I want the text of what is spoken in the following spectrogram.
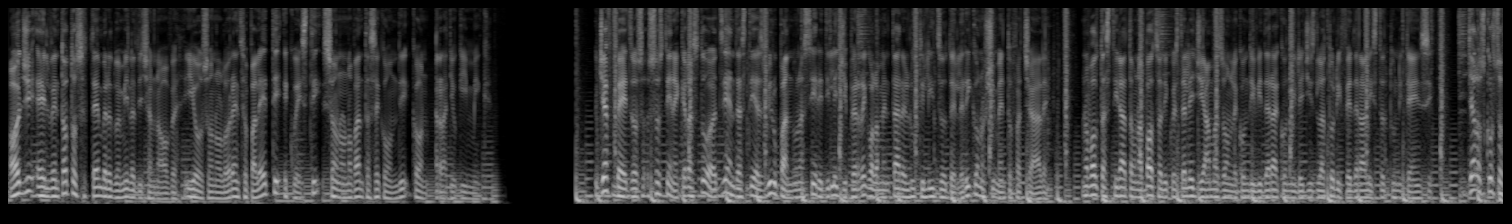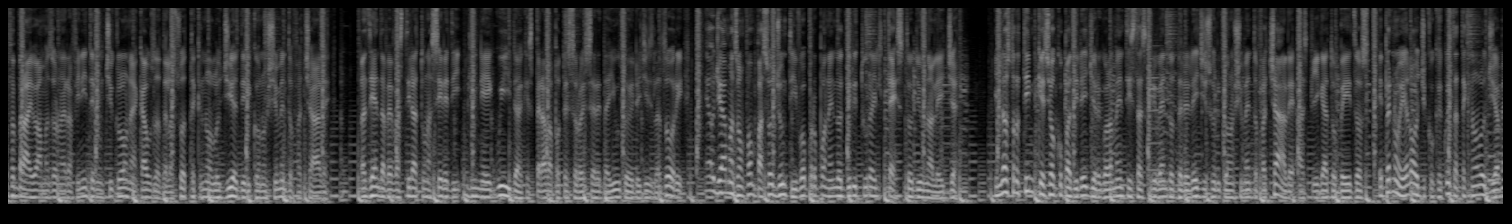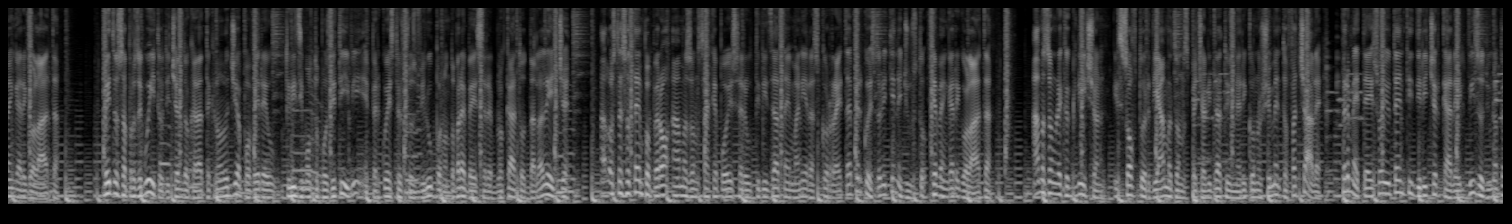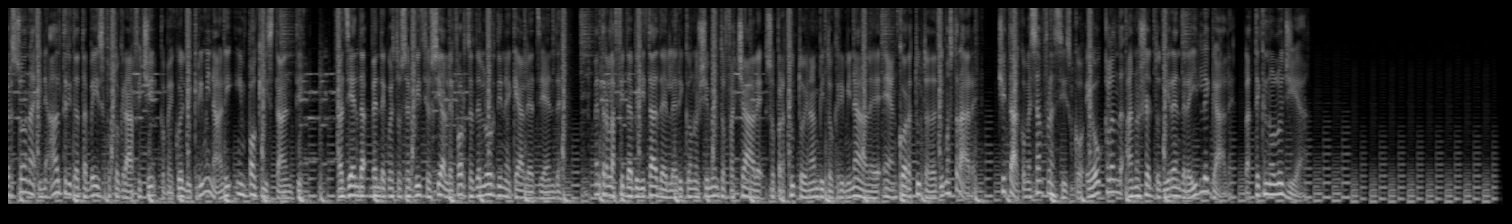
Oggi è il 28 settembre 2019, io sono Lorenzo Paletti e questi sono 90 secondi con Radio Gimmick. Jeff Bezos sostiene che la sua azienda stia sviluppando una serie di leggi per regolamentare l'utilizzo del riconoscimento facciale. Una volta stilata una bozza di queste leggi, Amazon le condividerà con i legislatori federali statunitensi. Già lo scorso febbraio Amazon era finita in un ciclone a causa della sua tecnologia di riconoscimento facciale. L'azienda aveva stilato una serie di linee guida che sperava potessero essere d'aiuto ai legislatori e oggi Amazon fa un passo aggiuntivo proponendo addirittura il testo di una legge. Il nostro team che si occupa di leggi e regolamenti sta scrivendo delle leggi sul riconoscimento facciale, ha spiegato Bezos, e per noi è logico che questa tecnologia venga regolata. Bezos ha proseguito dicendo che la tecnologia può avere utilizzi molto positivi e per questo il suo sviluppo non dovrebbe essere bloccato dalla legge. Allo stesso tempo però Amazon sa che può essere utilizzata in maniera scorretta e per questo ritiene giusto che venga regolata. Amazon Recognition, il software di Amazon specializzato in riconoscimento facciale, permette ai suoi utenti di ricercare il viso di una persona in altri database fotografici, come quelli criminali, in pochi istanti. L'azienda vende questo servizio sia alle forze dell'ordine che alle aziende. Mentre l'affidabilità del riconoscimento facciale, soprattutto in ambito criminale, è ancora tutta da dimostrare, città come San Francisco e Oakland hanno scelto di rendere illegale la tecnologia.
